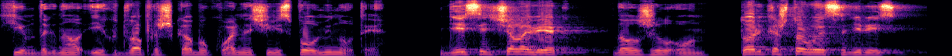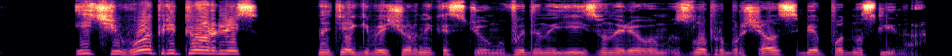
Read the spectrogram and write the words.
Хим догнал их в два прыжка буквально через полминуты. «Десять человек», — должил он. «Только что высадились». «И чего приперлись?» Натягивая черный костюм, выданный ей Звонаревым, зло пробурчала себе под нос Лина.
